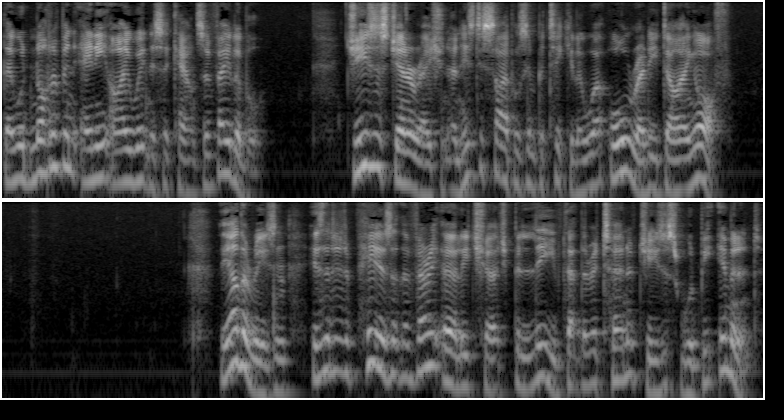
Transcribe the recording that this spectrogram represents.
there would not have been any eyewitness accounts available. Jesus' generation and his disciples in particular were already dying off. The other reason is that it appears that the very early church believed that the return of Jesus would be imminent.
